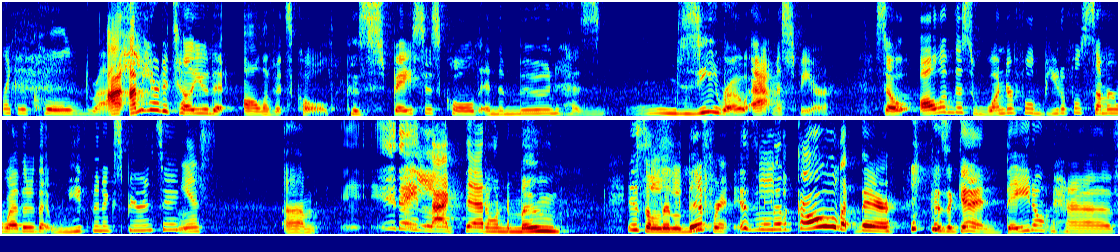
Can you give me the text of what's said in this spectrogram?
like a cold rush. I, I'm here to tell you that all of it's cold because space is cold and the moon has zero atmosphere. So all of this wonderful, beautiful summer weather that we've been experiencing, yes, um, it, it ain't like that on the moon. It's a little different. It's a little cold up there because again, they don't have.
